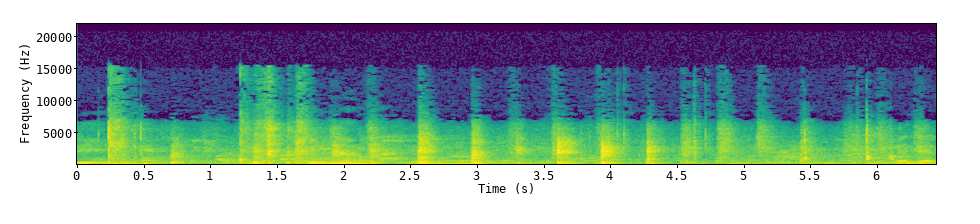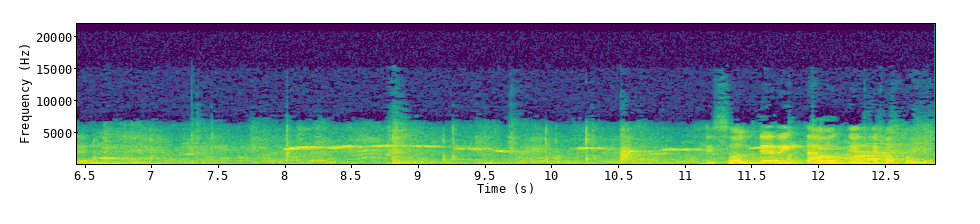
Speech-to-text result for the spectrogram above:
Pwede tingnan. Pwede rin. Desoldering tawag din, di ba kuya?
